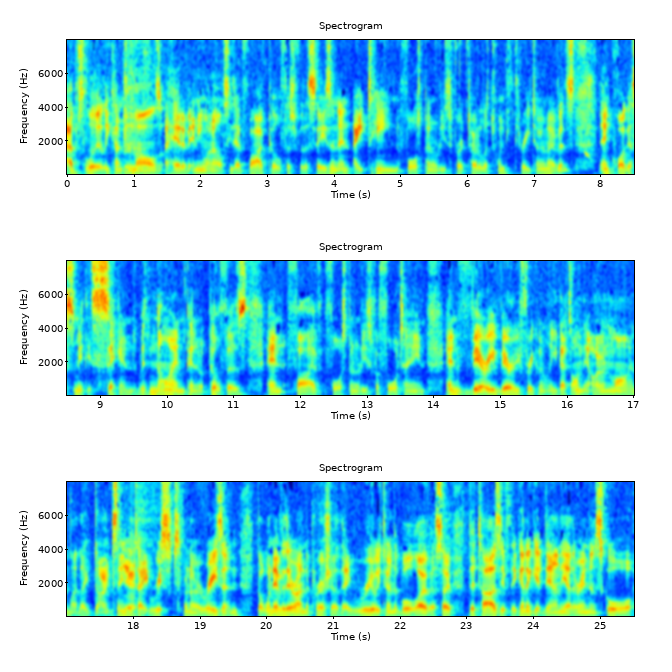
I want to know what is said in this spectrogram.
absolutely country mm. miles ahead of anyone else. He's had five pilfers for the season and 18 forced penalties for a total of 23 turnovers, and Kwagga Smith is second with nine pen- pilfers and five forced penalties for 14, and very, very frequently that's on their own line. Like they don't seem Yeah. to take risks for no reason, but whenever they're under pressure, they really turn the ball over. So the Tahs, if they're going to get down the other end and score,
